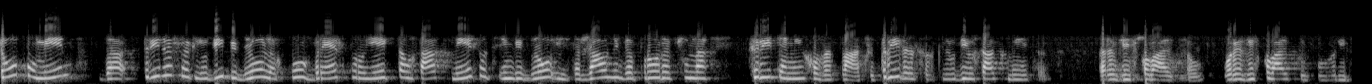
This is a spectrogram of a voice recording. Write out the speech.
To pomeni, da 30 ljudi bi bilo lahko brez projekta vsak mesec in bi bilo iz državnega proračuna krite njihove plače. 30 ljudi vsak mesec, raziskovalcev, o raziskovalcih govorim.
